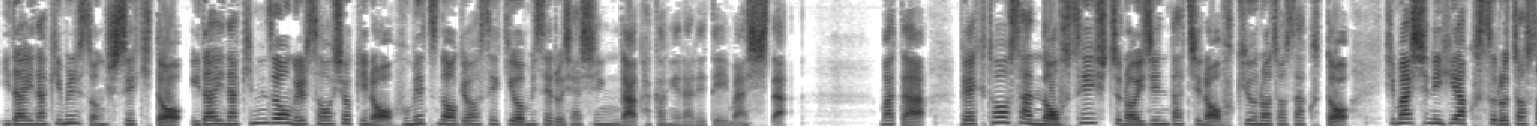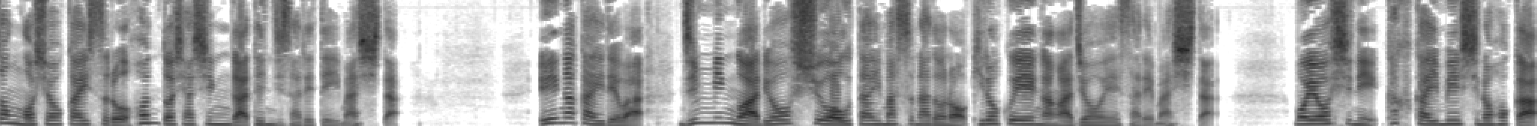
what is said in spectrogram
偉大なキミルソン主席と偉大なキム・ジョン・イル総書記の不滅の業績を見せる写真が掲げられていました。また、北東山の不正出の偉人たちの普及の著作と、日増しに飛躍する著村を紹介する本と写真が展示されていました。映画界では、人民は領主を歌いますなどの記録映画が上映されました。催しに各界名士のほか、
